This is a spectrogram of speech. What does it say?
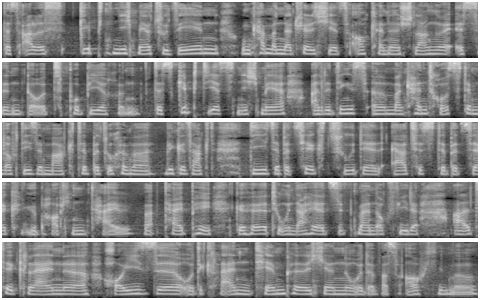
das alles gibt nicht mehr zu sehen und kann man natürlich jetzt auch keine Schlange essen dort probieren. Das gibt jetzt nicht mehr. Allerdings, äh, man kann trotzdem noch diese Märkte besuchen, weil, wie gesagt, dieser Bezirk zu der ältesten Bezirk überhaupt in Taipei gehört und daher sieht man noch viele alte kleine Häuser oder kleine Tempelchen oder was auch immer.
